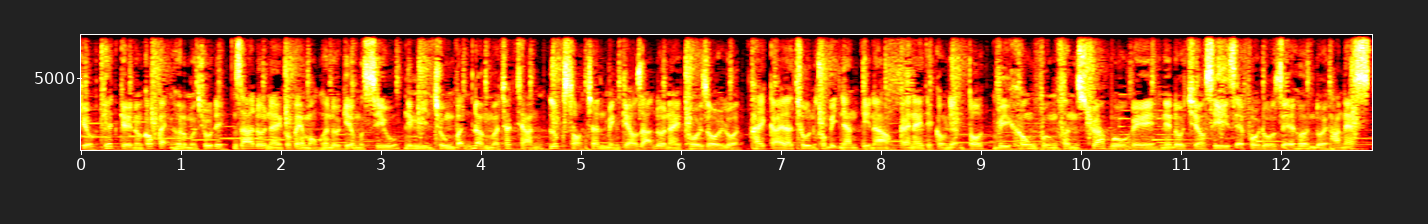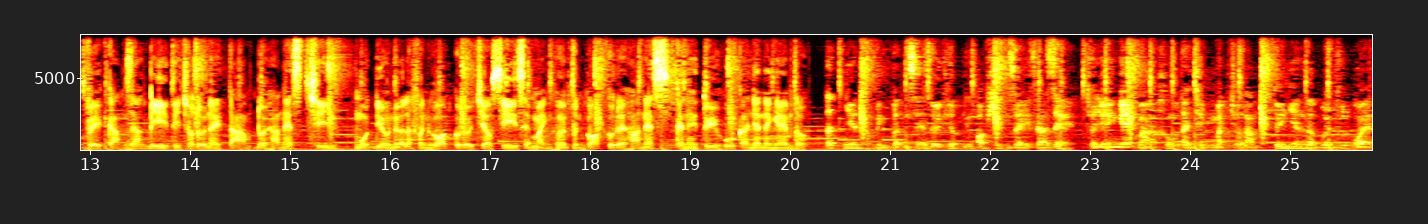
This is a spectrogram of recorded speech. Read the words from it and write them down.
kiểu thiết kế nó góc cạnh hơn một chút đi. Da đôi này có vẻ mỏng hơn đôi kia một xíu, nhưng nhìn chung vẫn đầm và chắc chắn. Lúc xỏ chân mình kéo giãn đôi này thôi rồi luôn. Hay cái là chun không bị nhăn tí nào. Cái này thì công nhận tốt vì không vướng phần strap gồ ghề nên đôi Chelsea sẽ phối đồ dễ hơn đôi Harness. Về cảm giác đi thì cho đôi này 8, đôi Harness 9. Một điều nữa là phần gót của đôi Chelsea sẽ mảnh hơn phần gót của đôi Harness. Cái này tùy gu cá nhân anh em thôi. Tất nhiên là mình vẫn sẽ giới thiệu những option giày giá rẻ cho những anh em mà không có tài chính mạnh cho lắm. Tuy nhiên là với footwear,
